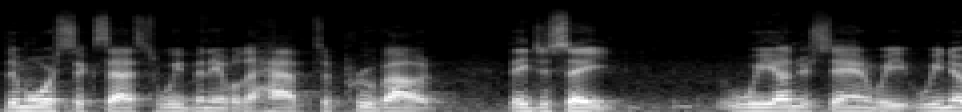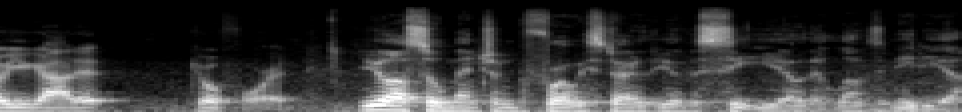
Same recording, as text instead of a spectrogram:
the more success we've been able to have to prove out. They just say, we understand, we, we know you got it, go for it. You also mentioned before we started that you have a CEO that loves media.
